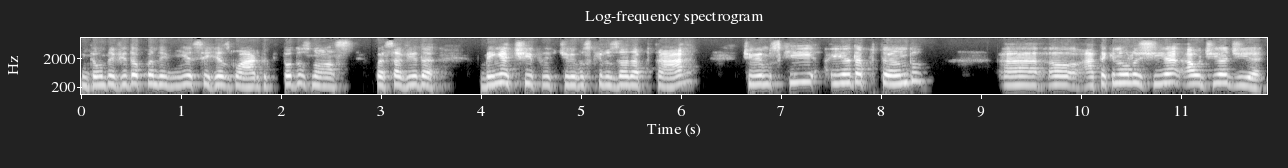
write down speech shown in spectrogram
Então, devido à pandemia, esse resguardo que todos nós, com essa vida bem atípica, tivemos que nos adaptar, tivemos que ir adaptando a, a, tecnologia ao dia a dia.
